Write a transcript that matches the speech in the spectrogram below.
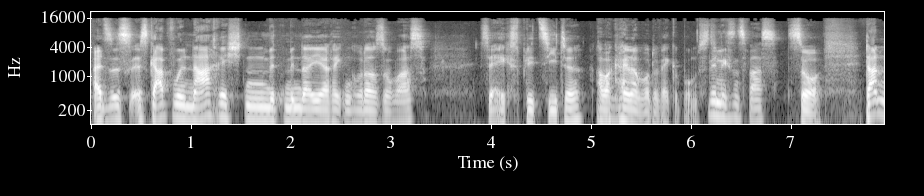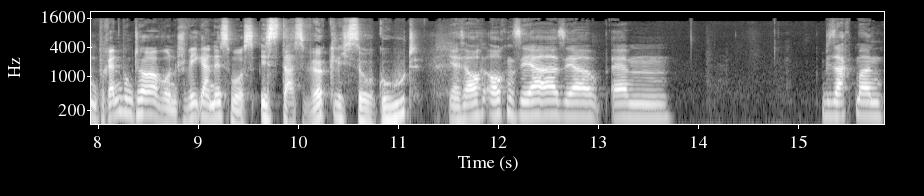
Also es, es gab wohl Nachrichten mit Minderjährigen oder sowas. Sehr explizite, aber keiner wurde weggebumst. Wenigstens was. So, dann Brennpunkt Hörerwunsch, Veganismus. Ist das wirklich so gut? Ja, ist auch, auch ein sehr, sehr, ähm, wie sagt man,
